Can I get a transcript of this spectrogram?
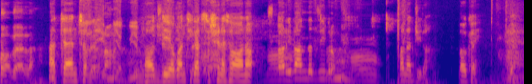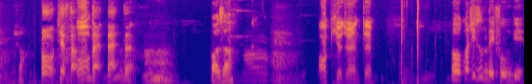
Oh, bella. Attento. Oddio, quanti cazzo ce ne sono? Sto arrivando Zibro. Mannaggina. Ok. Via. Ciao. Oh, chi è stato? Oh. De- Bet. Cosa? Occhio gente. Oh, qua ci sono dei funghi.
